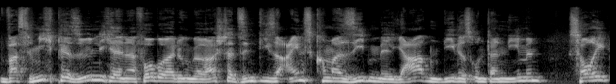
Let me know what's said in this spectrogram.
was mich persönlich in der Vorbereitung überrascht hat, sind diese 1,7 Milliarden, die das Unternehmen, sorry,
